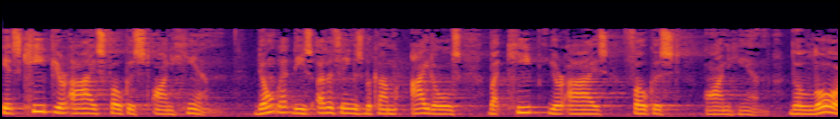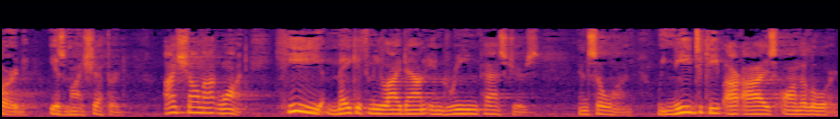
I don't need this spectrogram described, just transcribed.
It's keep your eyes focused on Him. Don't let these other things become idols, but keep your eyes focused on Him. The Lord is my shepherd. I shall not want. He maketh me lie down in green pastures and so on. We need to keep our eyes on the Lord.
